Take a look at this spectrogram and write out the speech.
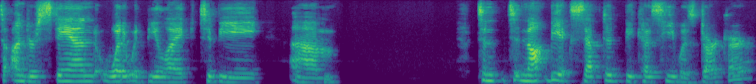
to understand what it would be like to be um, to, to not be accepted because he was darker.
